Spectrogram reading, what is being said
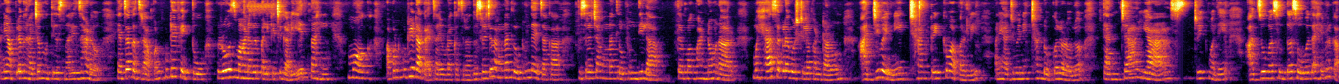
आणि आपल्या घराच्या भोवती असणारी झाडं याचा कचरा आपण कुठे फेकतो? रोज महानगरपालिकेची गाडी येत नाही. मग आपण कुठे टाकायचा एवढा कचरा? दुसऱ्याच्या अंगणात लोटून द्यायचा का? दुसऱ्याच्या अंगणात लोटून दिला. तर मग भांडणं होणार. मग ह्या सगळ्या गोष्टीला कंटाळून आजीबाईंनी एक छान ट्रिक वापरली आणि आजीबाईंनी एक छान डोकं लढवलं. त्यांच्या या ट्रिकमध्ये आजोबासुद्धा सोबत आहे बरं का.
